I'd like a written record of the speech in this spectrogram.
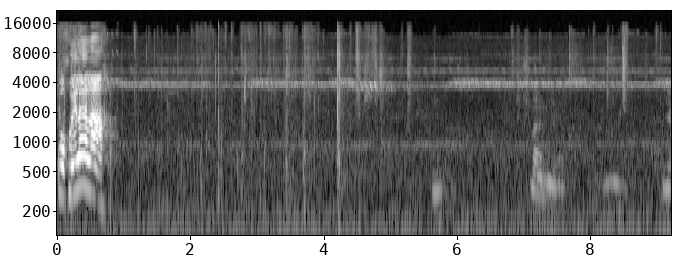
我回来啦。吃饭了没有？没有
